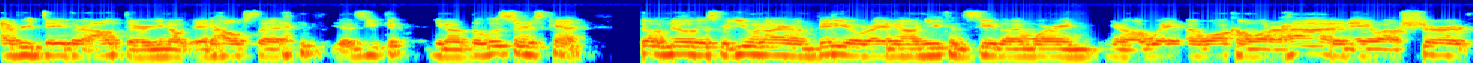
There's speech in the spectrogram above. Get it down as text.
every day they're out there you know it helps that as you can you know the listeners can't don't know this but you and i are on video right now and you can see that i'm wearing you know a, walk on water hat and AWOW shirt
